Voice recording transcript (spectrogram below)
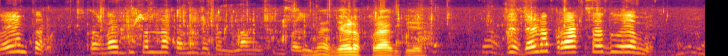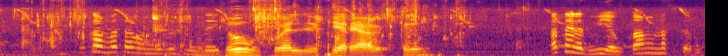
તો એમ કરો તમે વાંચ દુકાન નાખો ની દુકાન લાવો ખંપારી ના ઝડપ રાખજે જે ઝડપ રાખતા દો એમ શું કામ બતાવો મગજનું દઈ જોવું છું હાલ જે ક્યારે આવે છે, બરોબર અત્યારે જ વી આવું કામ નથી કરવું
